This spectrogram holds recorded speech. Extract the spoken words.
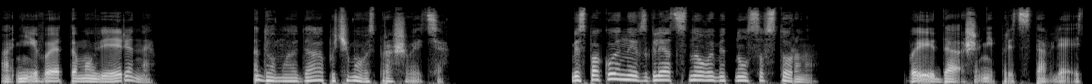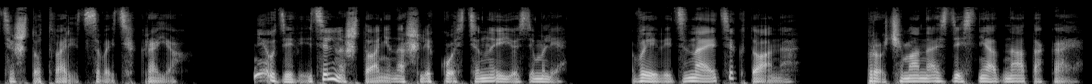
«Они в этом уверены?» «Думаю, да. Почему вы спрашиваете?» Беспокойный взгляд снова метнулся в сторону. «Вы даже не представляете, что творится в этих краях. Неудивительно, что они нашли кости на ее земле. Вы ведь знаете, кто она? Впрочем, она здесь не одна такая.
